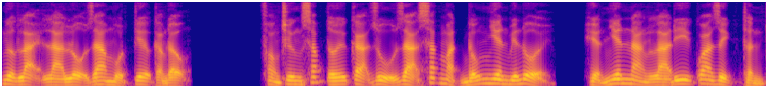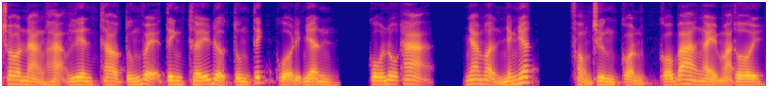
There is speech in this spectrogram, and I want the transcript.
ngược lại là lộ ra một tia cảm động. Phòng trưng sắp tới cả rủ dạ sắc mặt đống nhiên biến đổi, hiển nhiên nàng là đi qua dịch thần cho nàng hạng liên thao túng vệ tinh thấy được tung tích của địch nhân, cô nô hạ, nham ẩn nhanh nhất, phòng chừng còn có ba ngày mà thôi,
